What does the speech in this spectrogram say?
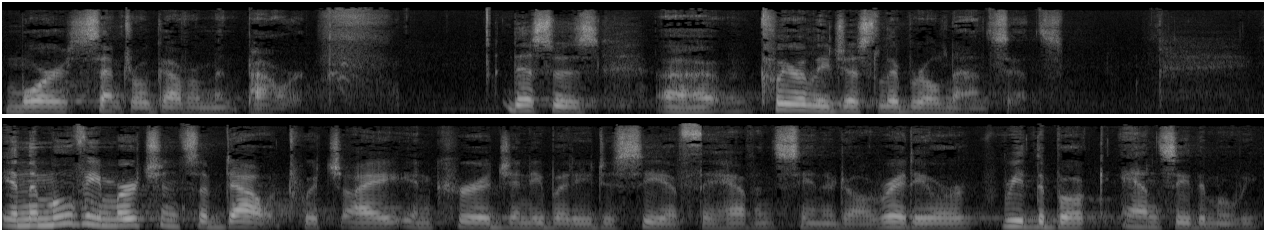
more central government power. This was uh, clearly just liberal nonsense. In the movie Merchants of Doubt, which I encourage anybody to see if they haven't seen it already, or read the book and see the movie,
